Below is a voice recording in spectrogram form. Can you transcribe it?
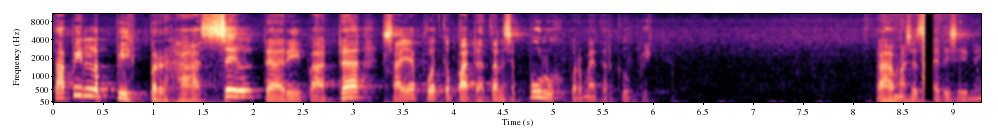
Tapi lebih berhasil daripada saya buat kepadatan 10 per meter kubik. Paham maksud saya di sini?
